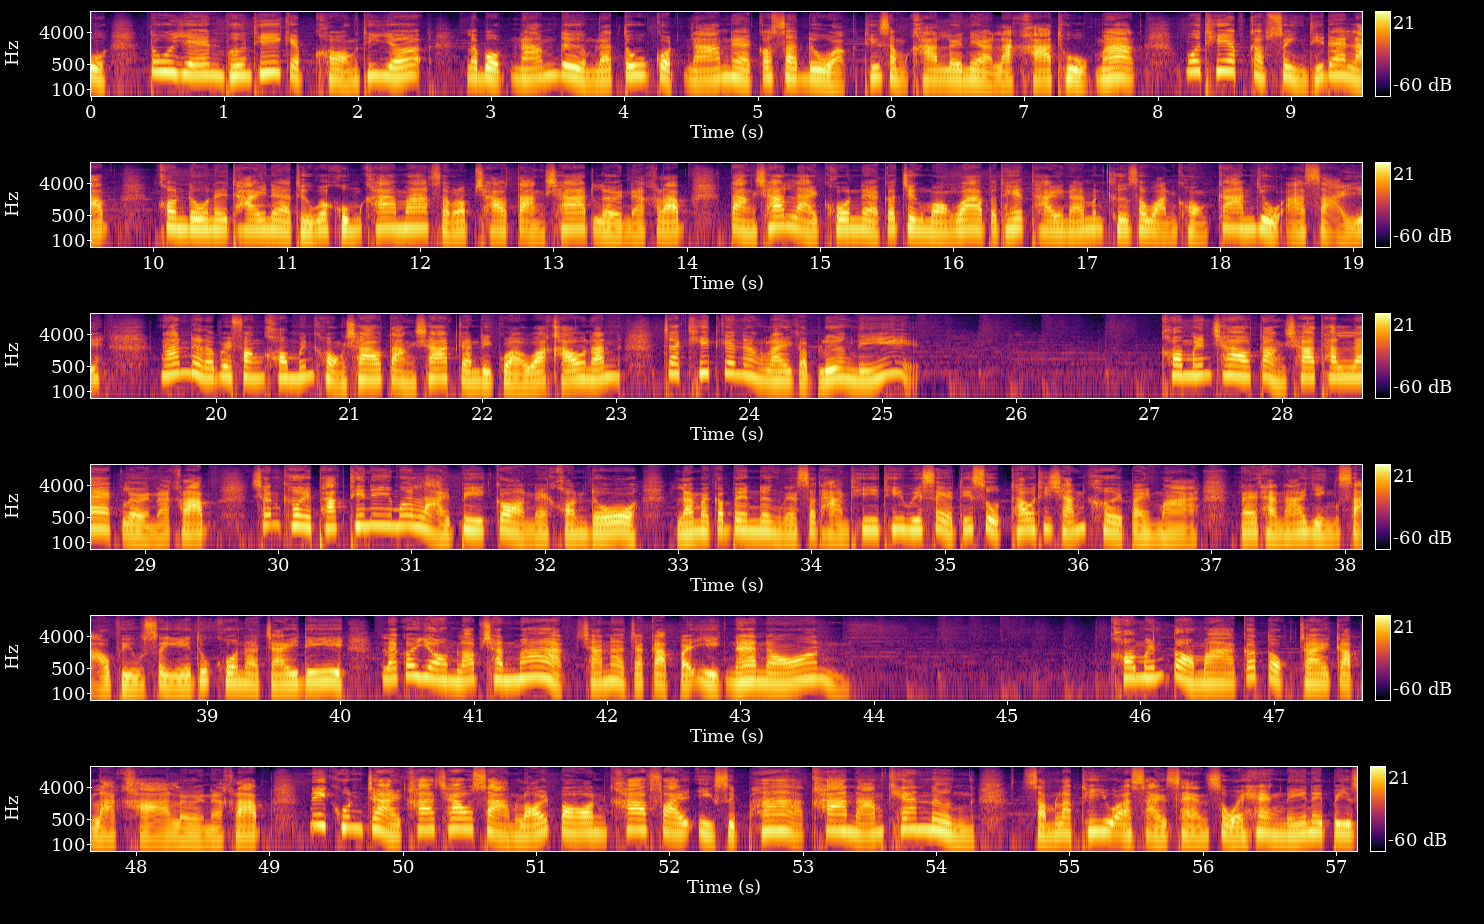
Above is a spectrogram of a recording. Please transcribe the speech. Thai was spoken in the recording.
ตู้เย็นพื้นที่เก็บของที่เยอะ ระบบน้ำดื่มและตู้กดน้ำเนี่ยก็สะดวกที่สำคัญเลยเนี่ยราคาถูกมาก เมื่อเทียบกับสิ่งที่ได้รับคอนโดในไทยเนี่ยถือว่าคุ้มค่ามากสำหรับชาวต่างชาติเลยนะครับ ต่างชาติหลายคนเนี่ยก็จึงมองว่าประเทศไทยนั้นมันคือสวรรค์ของการอยู่อาศัย งั้นเดี๋ยวเราไปฟังคอมเมนต์ของชาวต่างชาติกันดีกว่าว่าเขานั้น จะคิดกันอย่างไรกับเรื่องนี้คอมเมนต์ชาวต่างชาติท่านแรกเลยนะครับ ฉันเคยพักที่นี่เมื่อหลายปีก่อนในคอนโด และมันก็เป็นหนึ่งในสถานที่ที่วิเศษที่สุดเท่าที่ฉันเคยไปมา ในฐานะหญิงสาวผิวสีทุกคนอะใจดี และก็ยอมรับฉันมาก ฉันอาจจะกลับไปอีกแน่นอน คอมเมนต์ต่อมาก็ตกใจกับราคาเลยนะครับ นี่คุณจ่ายค่าเช่า 300 ปอนด์ค่าไฟอีก 15 ค่าน้ำแค่หนึ่งสำหรับที่อยู่อาศัยแสนสวยแห่งนี้ในปี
